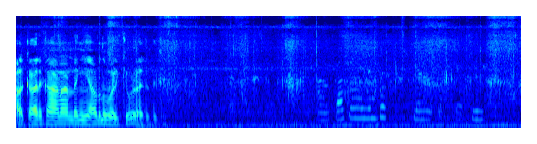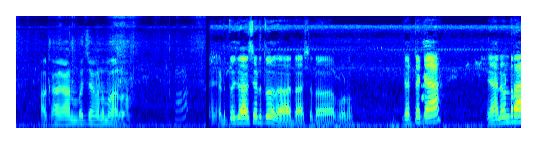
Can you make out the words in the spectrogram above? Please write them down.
ആൾക്കാർ കാണാണ്ടെങ്കിൽ അവിടെ നിന്ന് ഒഴുക്കി വീഴരുത് ഇജ്ജ്. ആൾക്കാർ കാണുമ്പോ അങ്ങോട്ട് മാറുമോ എടുത്തു ജാസ് എടുത്തു. അതാ ദാശ അതാ പോണു. ജറ്റക്ക ഞാനുണ്ടാ?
